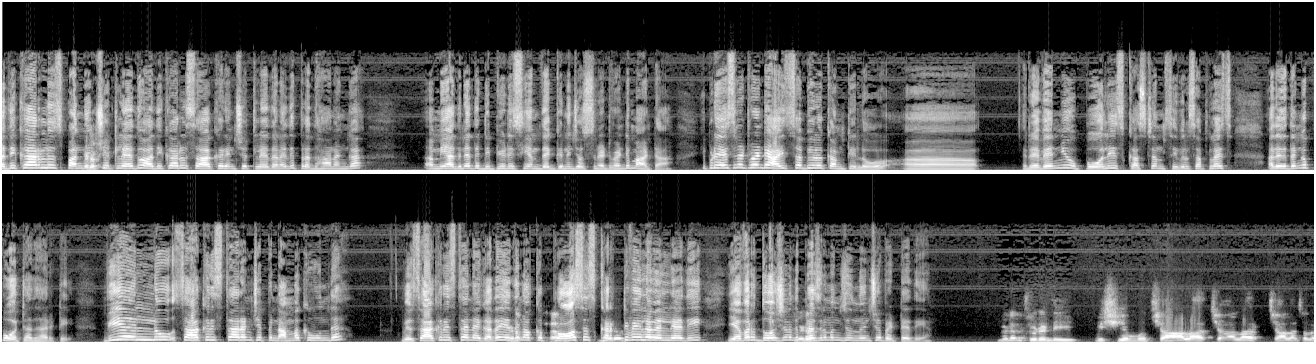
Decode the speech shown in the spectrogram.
అధికారులు స్పందించట్లేదు అధికారులు సహకరించట్లేదు అనేది ప్రధానంగా మీ అధినేత డిప్యూటీ సీఎం దగ్గర నుంచి వస్తున్నటువంటి మాట. ఇప్పుడు వేసినటువంటి ఐదు సభ్యుల కమిటీలో revenue police customs civil supplies అదేవిధంగా పోర్ట్ అథారిటీ. వీళ్ళు సహకరిస్తారని చెప్పి నమ్మకం ఉందా? వీళ్ళు సహకరిస్తేనే కదా ఏదైనా ఒక ప్రాసెస్ కరెక్ట్ వేలో వెళ్ళేది ఎవరు దోషణది ప్రజల ముందు నుంచో పెట్టేది. మేడం చూడండి విషయము చాలా చాలా చాలా చాలా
